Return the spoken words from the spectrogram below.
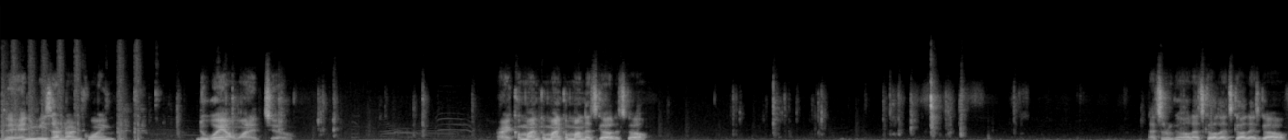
the enemies are not going the way I wanted to. Alright, come on, come on, come on, let's go, let's go. Let's go, let's go, let's go, let's go.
